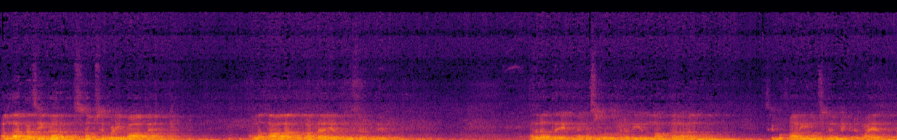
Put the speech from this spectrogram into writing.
اللہ کا ذکر سب سے بڑی بات ہے۔ اللہ تعالیٰ کو پتہ ہے جو تم کرتے ہو۔ حضرت ابن مسعود رضی اللہ تعالیٰ عنہ سے بخاری مسلم میں ایک روایت ہے۔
